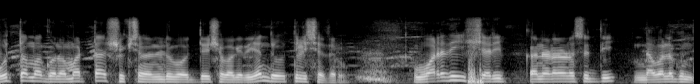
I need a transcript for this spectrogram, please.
ಉತ್ತಮ ಗುಣಮಟ್ಟ ಶಿಕ್ಷಣ ನೀಡುವ ಉದ್ದೇಶವಾಗಿದೆ ಎಂದು ತಿಳಿಸಿದರು. ವರದಿ ಶರೀಫ್, ಕನ್ನಡ ನಾಡು ಸುದ್ದಿ, ನವಲಗುಂದ.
